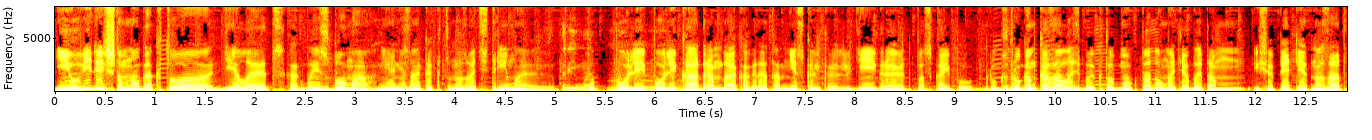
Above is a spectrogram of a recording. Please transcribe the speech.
И увидели, что много кто делает как бы из дома, я не знаю, как это назвать, стримы, Стримы. по- поле, Мгм. поликадром, да, когда там несколько людей играют по скайпу друг с другом. Казалось бы, кто бы мог подумать об этом еще пять лет назад,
